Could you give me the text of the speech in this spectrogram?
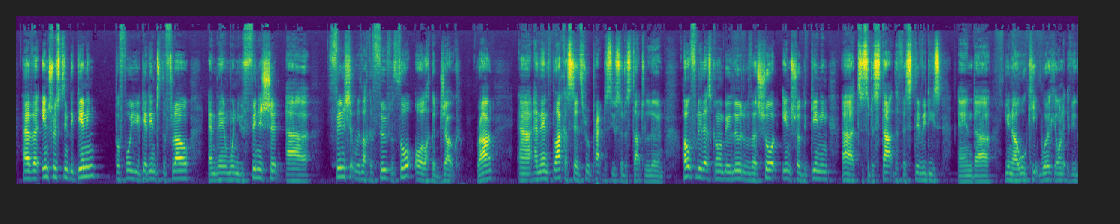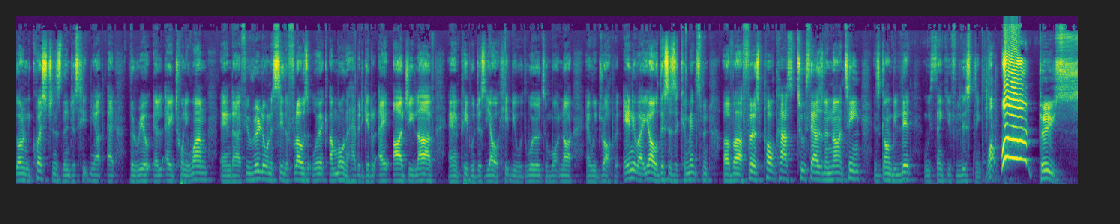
Have an interesting beginning before you get into the flow, and then when you finish it, uh, finish it with like a food for thought or like a joke, right? Uh, and then, like I said, through practice, you sort of start to learn. Hopefully, that's going to be a little bit of a short intro beginning uh, to sort of start the festivities and uh, you know we'll keep working on it. If you've got any questions, then just hit me up at the real LA21. And uh, if you really want to see the flows at work, I'm more than happy to get an IG live and people just yo hit me with words and whatnot, and we drop it. Anyway, yo, this is the commencement of our first podcast 2019. It's gonna be lit. We thank you for listening. What? What? Peace.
